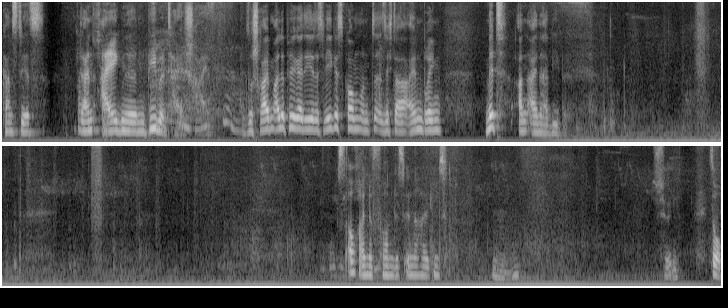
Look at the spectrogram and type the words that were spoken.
kannst du jetzt deinen eigenen Bibelteil schreiben. Und so schreiben alle Pilger, die des Weges kommen und äh, sich da einbringen, mit an einer Bibel. Ist auch eine Form des Innehaltens. Schön. So,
